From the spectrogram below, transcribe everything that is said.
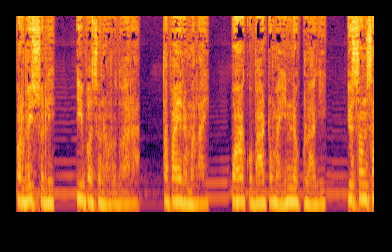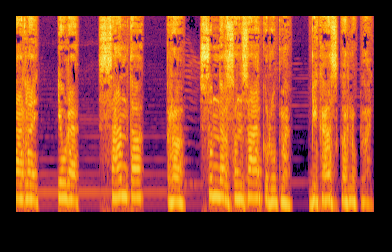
परमेश्वरले यी वचनहरूद्वारा तपाईँ र मलाई उहाँको बाटोमा हिँड्नको लागि यो संसारलाई एउटा शान्त र सुन्दर संसारको रूपमा विकास गर्नको लागि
